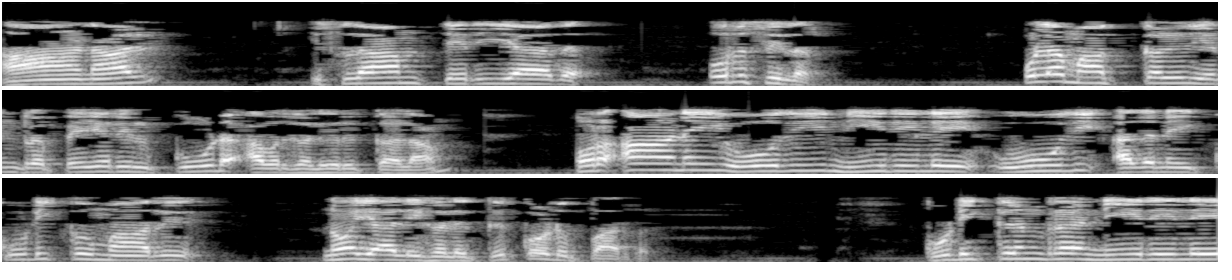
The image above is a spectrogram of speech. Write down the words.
ஆனால் இஸ்லாம் தெரியாத ஒரு சிலர் உலமாக்கள் என்ற பெயரில் கூட அவர்கள் இருக்கலாம் குர்ஆனை ஓதி நீரிலே ஊதி அதனை குடிக்குமாறு நோயாளிகளுக்கு கொடுப்பார்கள் குடிக்கின்ற நீரிலே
